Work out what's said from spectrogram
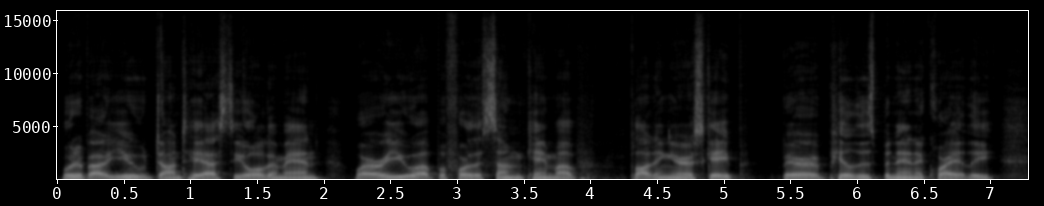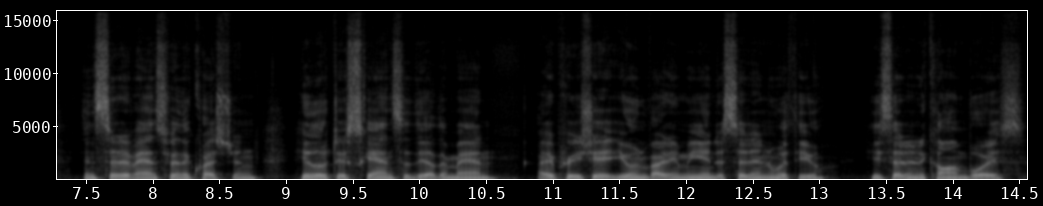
What about you? Dante asked the older man. Why were you up before the sun came up? Plotting your escape? Barrett peeled his banana quietly. Instead of answering the question, he looked askance at the other man. I appreciate you inviting me in to sit in with you, he said in a calm voice.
